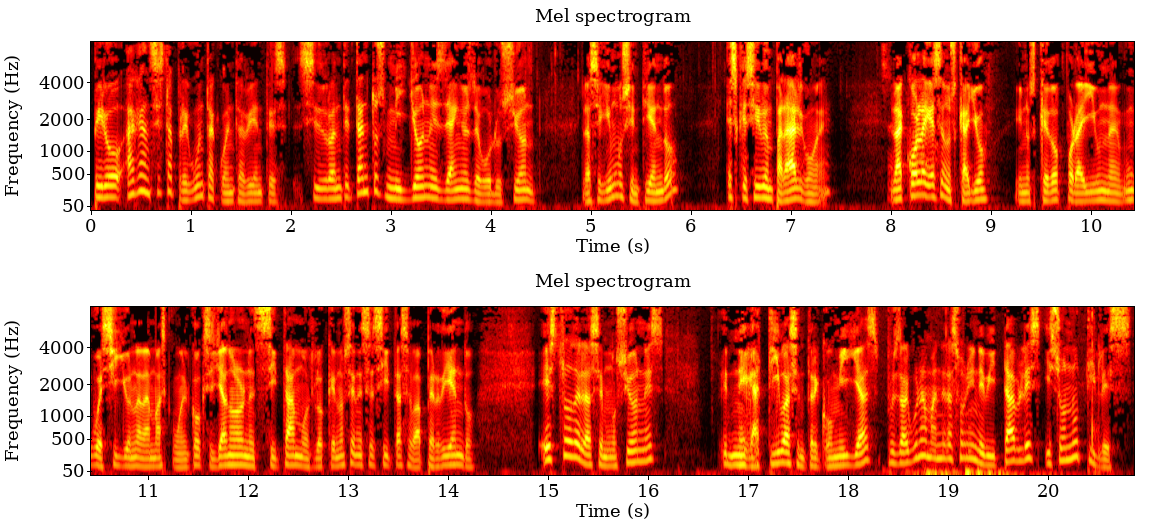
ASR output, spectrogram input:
Pero háganse esta pregunta, cuentavientes. Si durante tantos millones de años de evolución las seguimos sintiendo, es que sirven para algo, ¿eh? La cola ya se nos cayó y nos quedó por ahí un huesillo nada más como el coxis. Ya no lo necesitamos. Lo que no se necesita se va perdiendo. Esto de las emociones negativas, entre comillas, pues de alguna manera son inevitables y son útiles.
